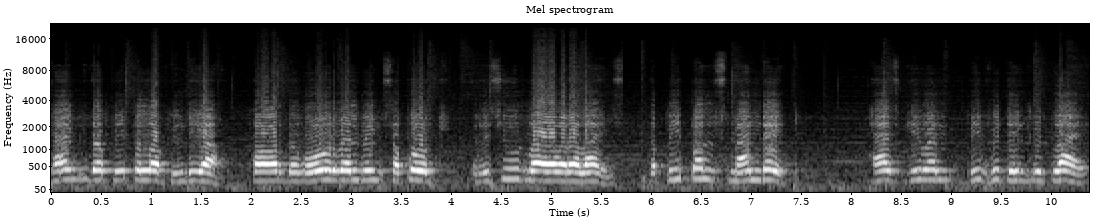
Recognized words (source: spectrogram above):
thank the people of India for the overwhelming support received by our allies. The people's mandate has given befitting reply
